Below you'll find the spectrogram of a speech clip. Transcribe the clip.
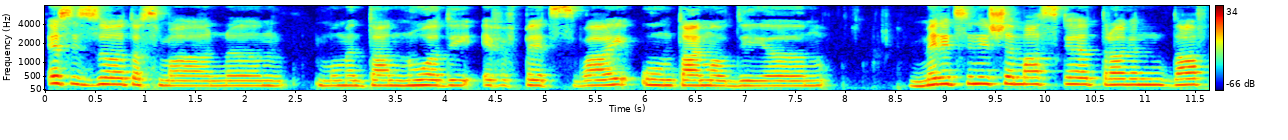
es ist so, dass man ähm, momentan nur die FFP2 und einmal die ähm, medizinische Maske tragen darf.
